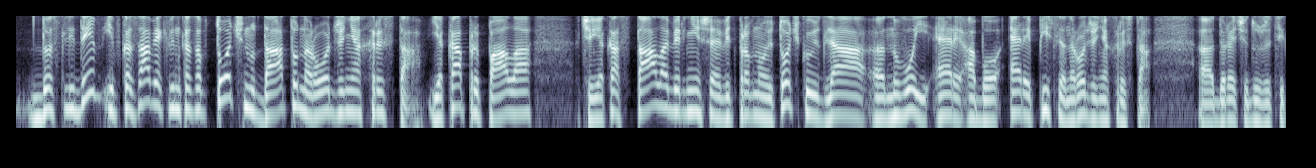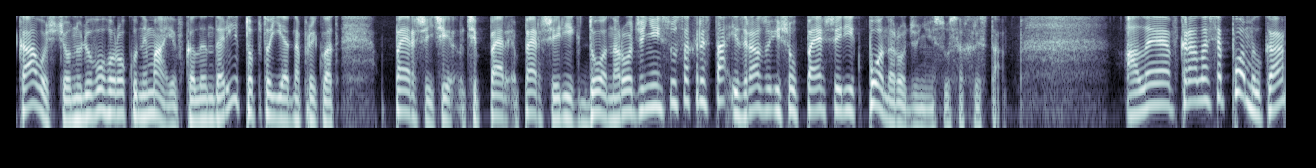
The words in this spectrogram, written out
дослідив і вказав, як він казав, точну дату народження Христа, яка припала чи яка стала вірніше відправною точкою для е, нової ери або ери після народження Христа. Е, до речі, дуже цікаво, що нульового року немає в календарі, тобто є, наприклад. Перший чи чи пер, перший рік до народження Ісуса Христа, і зразу йшов перший рік по народженню Ісуса Христа. Але вкралася помилка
